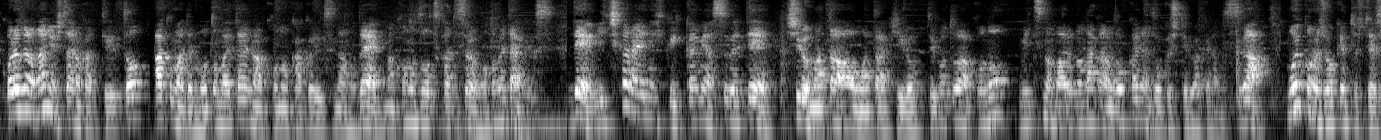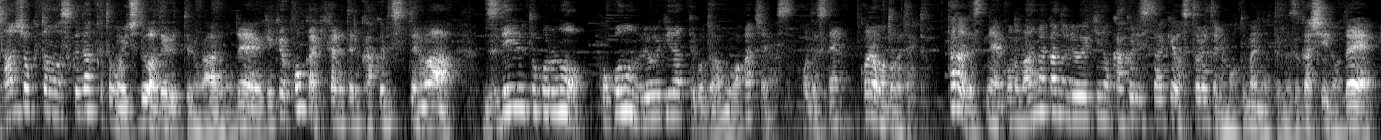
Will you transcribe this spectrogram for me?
これから何をしたいのかっていうとあくまで求めたいのはこの確率なので、まあ、この図を使ってそれを求めたいわけです。で1から n-1 回目は全て白または青または黄色っていうことはこの3つの丸の中のどっかには属しているわけなんですがもう1個の条件として3色とも少なくとも一度は出るっていうのがあるので結局今回聞かれてる確率っていうのは図でいうところのここの領域だってことはもう分かっちゃいます。ここですね。これを求めたいと。ただですねこの真ん中の領域の確率だけをストレートに求めるのって難しいので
